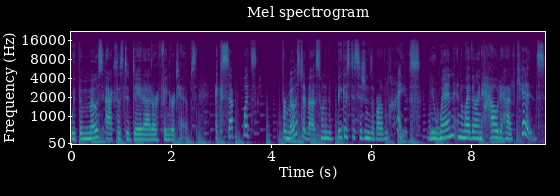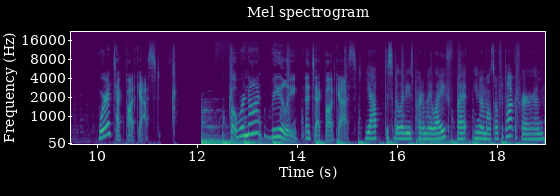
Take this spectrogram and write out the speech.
with the most access to data at our fingertips, except what's, for most of us, one of the biggest decisions of our lives. You know, when and whether and how to have kids. We're a tech podcast. But we're not really a tech podcast. Yep, disability is part of my life, but you know, I'm also a photographer. I'm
